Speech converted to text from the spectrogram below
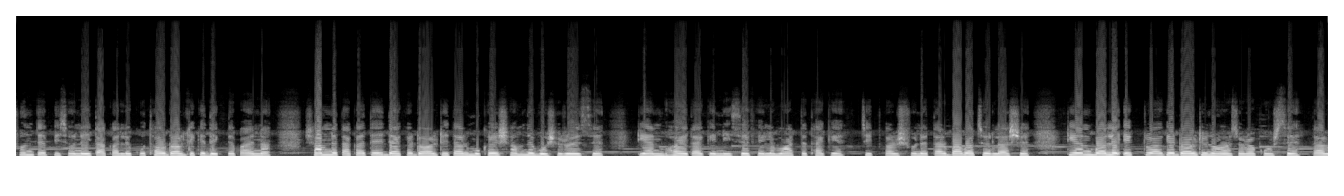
শুনতে পিছনেই তাকালে কোথাও ডলটিকে দেখতে পায় না। সামনে তাকাতেই দেখে ডলটি তার মুখের সামনে বসে রয়েছে। টিয়ান ভয়ে তাকে নিচে ফেলে মারতে থাকে। চিৎকার শুনে তার বাবা চলে আসে। টিয়ান বলে, একটু আগে ডলটি নড়াচড়া করছে। তার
